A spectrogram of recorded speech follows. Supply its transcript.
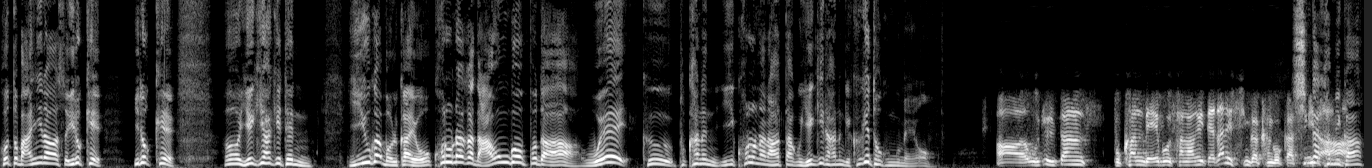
그것도 많이 나왔어 이렇게 이렇게 어, 얘기하게 된 이유가 뭘까요? 코로나가 나온 것보다 왜 그 북한은 이 코로나 나왔다고 얘기를 하는 게 그게 더 궁금해요. 아 일단 북한 내부 상황이 대단히 심각한 것 같습니다. 심각합니까?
